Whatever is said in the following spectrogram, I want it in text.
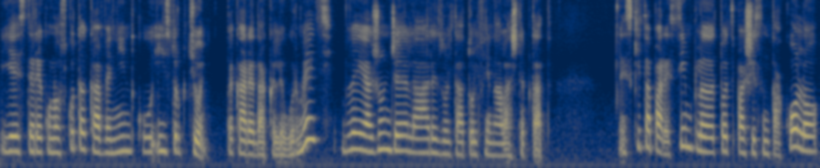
este recunoscută ca venind cu instrucțiuni, pe care dacă le urmezi, vei ajunge la rezultatul final așteptat. Schița pare simplă, toți pașii sunt acolo,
